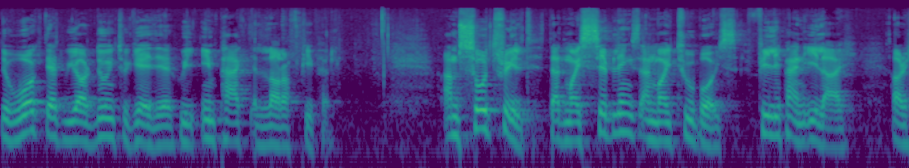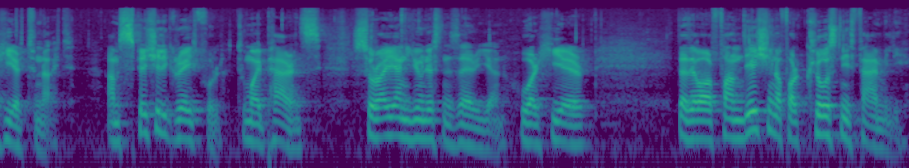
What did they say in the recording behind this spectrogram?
the work that we are doing together will impact a lot of people. I'm so thrilled that my siblings and my two boys, Philip and Eli, are here tonight. I'm especially grateful to my parents, Soraya and Younes Nazarian, who are here, that they are our foundation of our close-knit family.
